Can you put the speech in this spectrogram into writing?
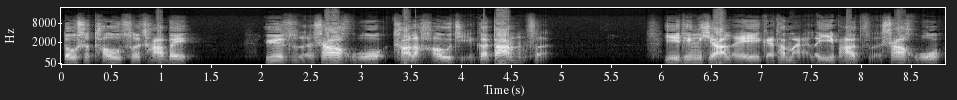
都是陶瓷茶杯，与紫砂壶差了好几个档次。一听夏雷给他买了一把紫砂壶，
